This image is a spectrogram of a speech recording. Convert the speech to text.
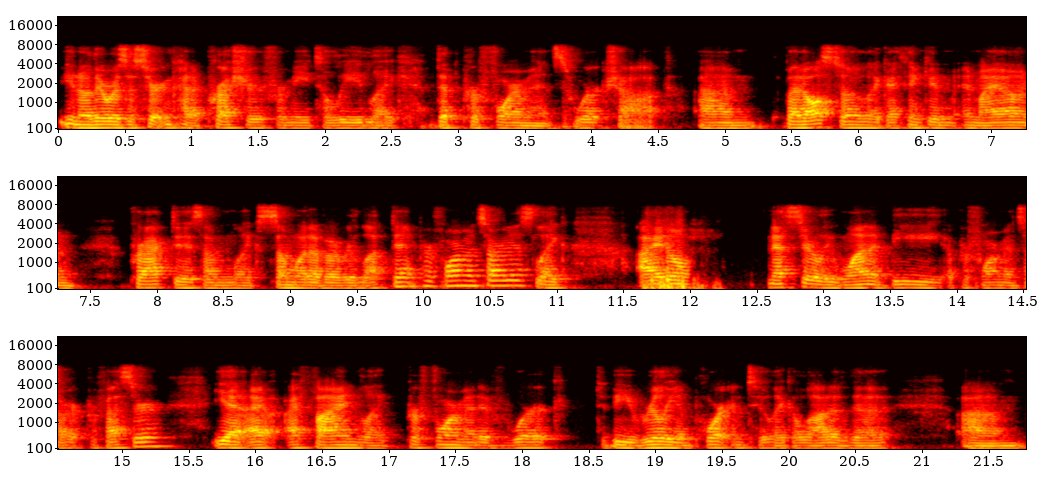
you know there was a certain kind of pressure for me to lead like the performance workshop. Um, but also like I think in, in my own practice, I'm like somewhat of a reluctant performance artist. Like I don't necessarily want to be a performance art professor, yet I, I find like performative work to be really important to like a lot of the um,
